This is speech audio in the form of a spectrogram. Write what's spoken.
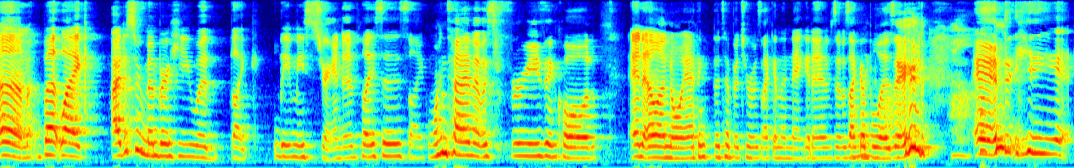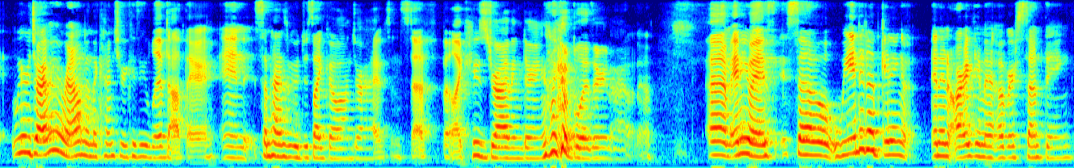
Um, but like I just remember he would like leave me stranded places. Like one time it was freezing cold in Illinois. I think the temperature was like in the negatives. It was like Oh a blizzard. and he we were driving around in the country because he lived out there and sometimes we would just like go on drives and stuff but like who's driving during like a blizzard i don't know um anyways so we ended up getting in an argument over something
